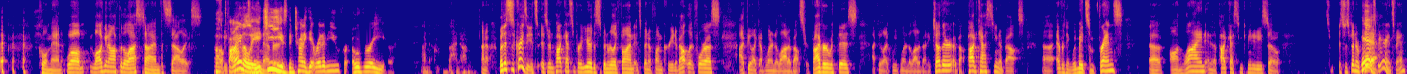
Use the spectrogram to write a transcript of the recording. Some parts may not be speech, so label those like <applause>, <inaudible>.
cool, man. Well, logging off for the last time. This is Alex. Oh, finally. Gee, has been trying to get rid of you for over a year. I know. I know. I know. But this is crazy. It's it's been podcasting for a year. This has been really fun. It's been a fun creative outlet for us. I feel like I've learned a lot about Survivor with this. I feel like we've learned a lot about each other, about podcasting, about uh, everything. We made some friends uh, online and in the podcasting community. So it's, it's just been a cool yeah. experience, man.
